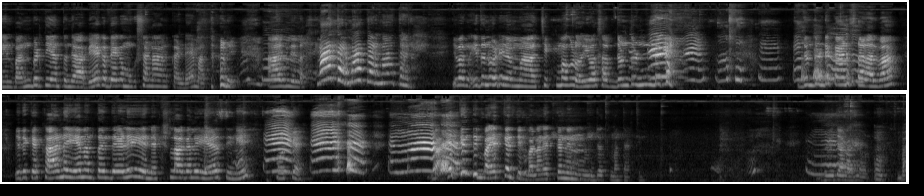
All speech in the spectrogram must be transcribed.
ನೀನು ಬಂದ್ಬಿಡ್ತೀಯ ಅಂತಂದೆ ಆ ಬೇಗ ಬೇಗ ಮುಗಿಸೋಣ ಅನ್ಕಂಡೆ, ಮಾತಾಡಿ. ಆಗಲಿಲ್ಲ. ಮಾತಾಡು ಮಾತಾಡು ಮಾತಾಡು. ಇವಾಗ ಇದು ನೋಡಿ ನಮ್ಮ ಚಿಕ್ಕ ಮಗಳು, ಇವಾಗ ಸ್ವಲ್ಪ ದುಂಡು ದುಂಡಿಗೆ ದುಂಡು ಕಾಣಿಸ್ತಾಳಲ್ವಾ? ಇದಕ್ಕೆ ಕಾರಣ ಏನಂತಂದೇಳಿ ನೆಕ್ಸ್ಟ್ ಲಾಗಲ್ಲಿ ಹೇಳ್ತೀನಿ. ಓಕೆ ಎತ್ಕೊಂತೀನಿ ಬಾ ಎತ್ಕೊಂತೀನಿ ಬಾ, ನಾನು ಎತ್ಕೊಂಡು ನಿನ್ನ ಜೊತೆ ಮಾತಾಡ್ತೀನಿ. ಬೇಜಾರಾಗಿ ಹ್ಞೂ ಬಾ.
